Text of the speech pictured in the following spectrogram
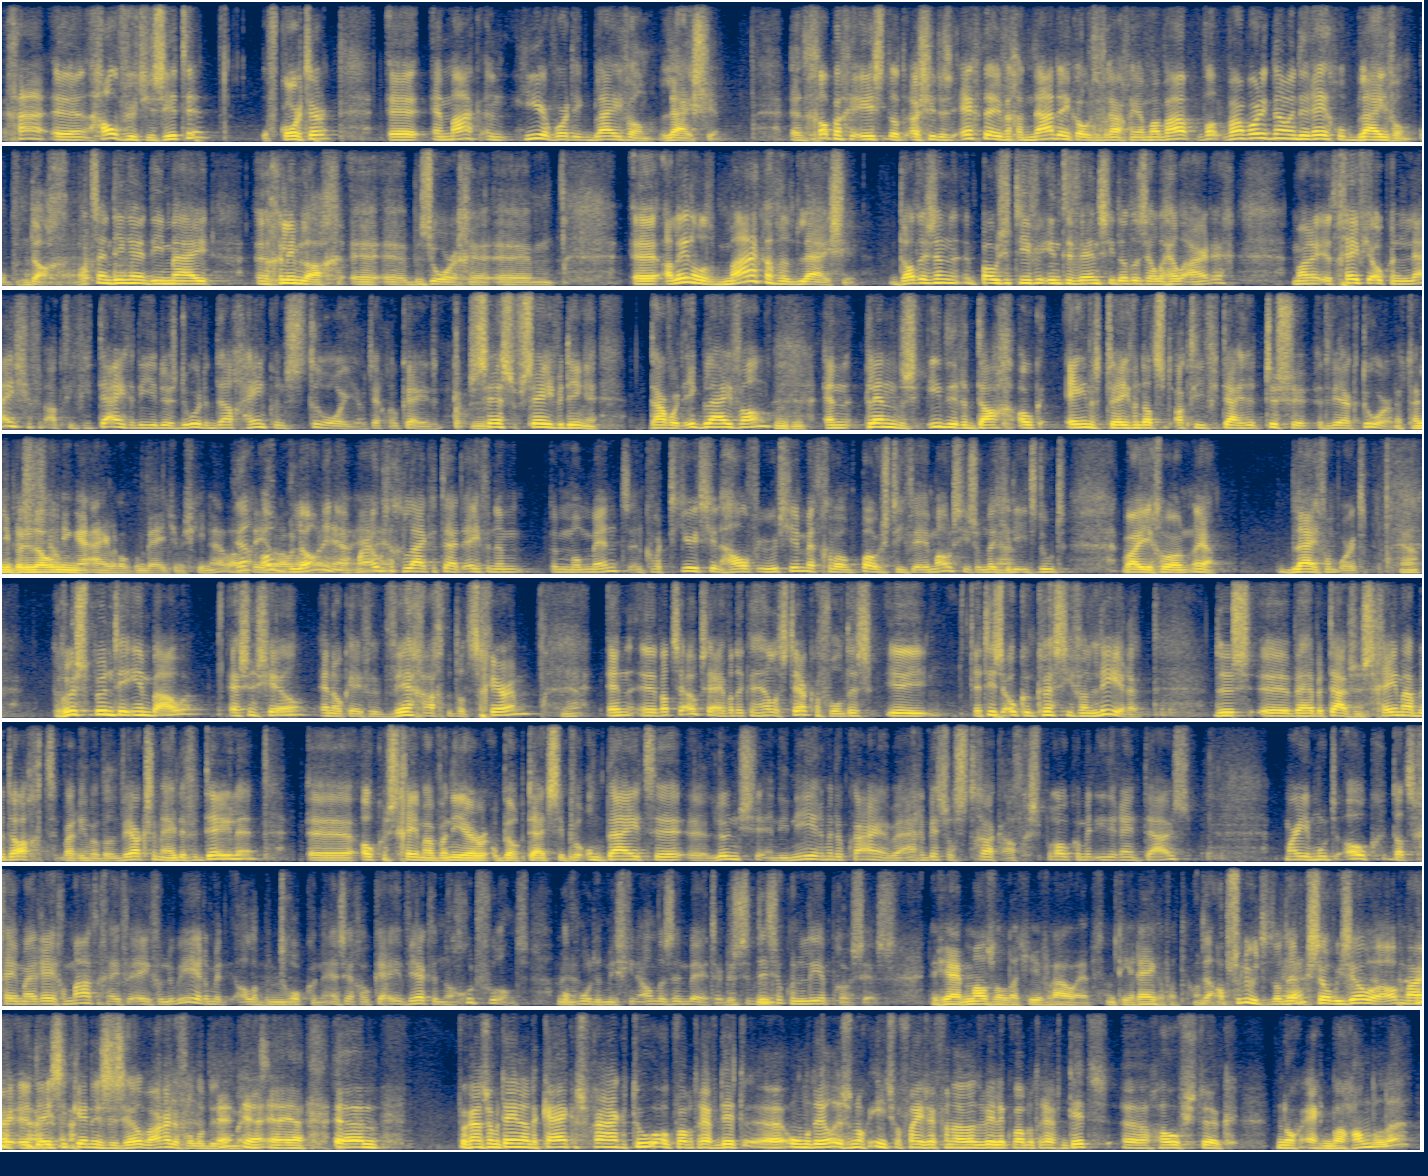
ga een half uurtje zitten, of korter, en maak een hier word ik blij van lijstje. Het grappige is dat als je dus echt even gaat nadenken over de vraag van ja, maar waar, wat, waar word ik nou in de regel blij van op een dag? Wat zijn dingen die mij een glimlach bezorgen? Ehm, alleen al het maken van het lijstje dat is een positieve interventie, dat is al heel aardig. Maar het geeft je ook een lijstje van activiteiten die je dus door de dag heen kunt strooien. Je zegt, oké, okay, ik heb zes of zeven dingen, daar word ik blij van. Mm -hmm. En plan dus iedere dag ook één of twee van dat soort activiteiten tussen het werk door. Dat zijn die beloningen eigenlijk ook een beetje misschien, hè? Ja, ook beloningen, ja, ja, maar ook tegelijkertijd even een, een, moment, een kwartiertje, een half uurtje... met gewoon positieve emoties, omdat je er iets doet waar je gewoon nou ja, blij van wordt. Rustpunten inbouwen, essentieel. En ook even weg achter dat scherm. Ja. En uh, wat zij ook zei, wat ik een hele sterke vond, is... Uh, het is ook een kwestie van leren. Dus uh, we hebben thuis een schema bedacht waarin we wat werkzaamheden verdelen. ook een schema wanneer op welk tijdstip we ontbijten, lunchen en dineren met elkaar. We hebben eigenlijk best wel strak afgesproken met iedereen thuis. Maar je moet ook dat schema regelmatig even evalueren met alle betrokkenen. En zeggen, oké, werkt het nog goed voor ons? Of moet het misschien anders en beter? Dus het is ook een leerproces. Dus jij hebt mazzel dat je je vrouw hebt, want die regelt dat gewoon. Ja, absoluut, dat heb ik sowieso al. Maar eh, deze kennis is heel waardevol op dit moment. Ja, ja, ja. Ehm, we gaan zo meteen naar de kijkersvragen toe. Ook wat betreft dit eh, onderdeel. Is er nog iets waarvan je zegt van nou dat wil ik wat betreft dit eh, hoofdstuk nog echt behandelen?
